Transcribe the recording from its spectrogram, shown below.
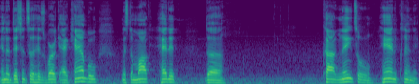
In addition to his work at Campbell, Mr. Mark headed the Cognital Hand Clinic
